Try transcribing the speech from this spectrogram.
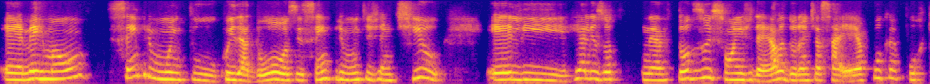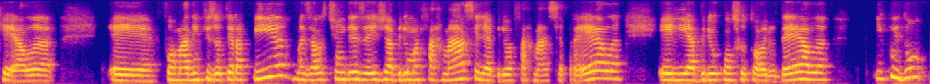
É, meu irmão, sempre muito cuidadoso e sempre muito gentil, ele realizou né, todos os sonhos dela durante essa época, porque ela é, formada em fisioterapia, mas ela tinha um desejo de abrir uma farmácia, ele abriu a farmácia para ela, ele abriu o consultório dela e cuidou.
